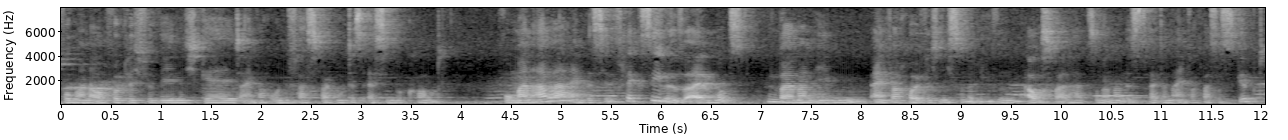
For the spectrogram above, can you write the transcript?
wo man auch wirklich für wenig Geld einfach unfassbar gutes Essen bekommt, wo man aber ein bisschen flexibel sein muss weil man eben einfach häufig nicht so eine riesen Auswahl hat, sondern man isst halt dann einfach, was es gibt.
